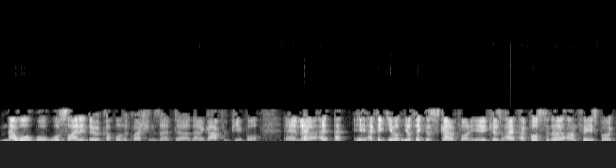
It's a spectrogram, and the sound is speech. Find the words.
now we'll we'll, we'll slide into a couple of the questions that uh, that I got from people, and uh, I, I I think you'll you'll think this is kind of funny because I, I posted uh, on Facebook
